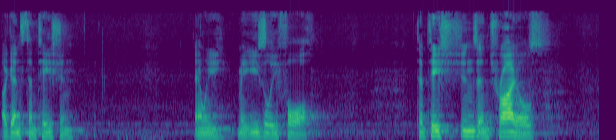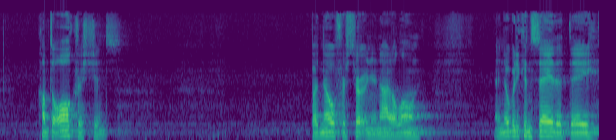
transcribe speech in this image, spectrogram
against temptation and we may easily fall. Temptations and trials come to all Christians. But know for certain you're not alone. And nobody can say that they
